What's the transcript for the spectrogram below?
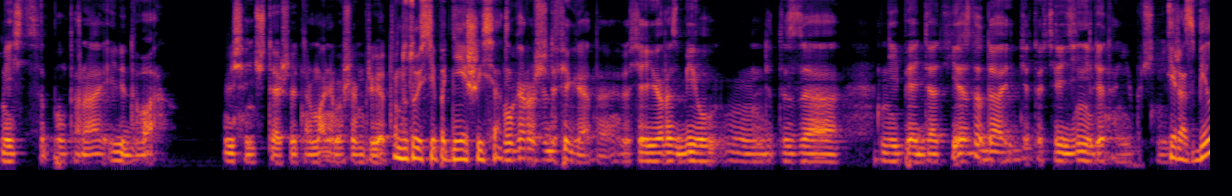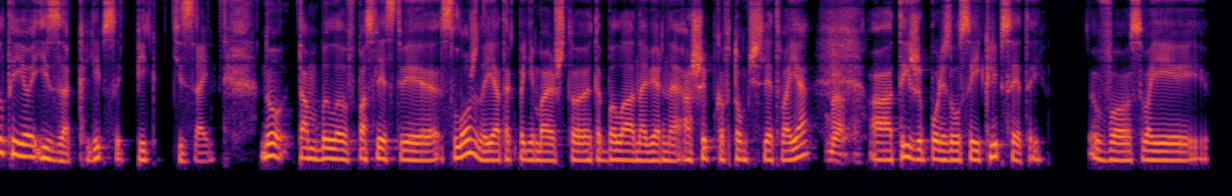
месяца полтора или два. Если не считаю, что это нормально, большой им привет. Ну, то есть, типа дней 60. Ну, короче, дофига, да. То есть, я ее разбил где-то за дней 5 до отъезда, да, и где-то в середине лета они ее починили. И разбил ты ее из-за клипсы Peak Design. Ну, там было впоследствии сложно, я так понимаю, что это была, наверное, ошибка в том числе твоя. Да. А ты же пользовался Eclipse этой в своей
